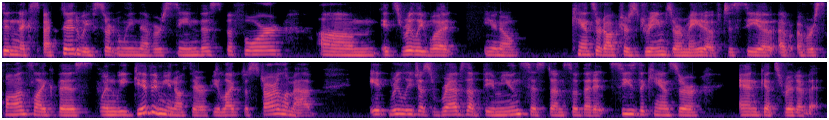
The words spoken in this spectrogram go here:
didn't expect it. We've certainly never seen this before. Um, it's really what you know cancer doctors' dreams are made of to see a, a, response like this. When we give immunotherapy, like dostarlimab, it really just revs up the immune system so that it sees the cancer and gets rid of it.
